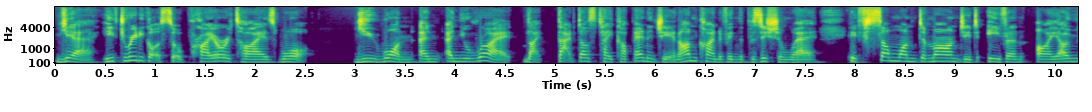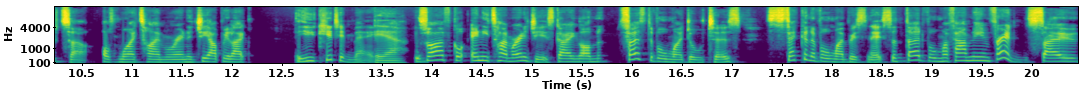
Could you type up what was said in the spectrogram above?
yeah, you've really got to sort of prioritize what you want and and you're right like that does take up energy and i'm kind of in the position where if someone demanded even iota of my time or energy i'd be like are you kidding me? Yeah. If i've got any time or energy it's going on first of all my daughters second of all my business and third of all my family and friends. So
